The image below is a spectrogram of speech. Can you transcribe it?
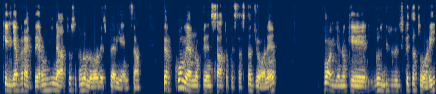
che gli avrebbe rovinato secondo loro l'esperienza. Per come hanno pensato questa stagione, vogliono che gli spettatori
